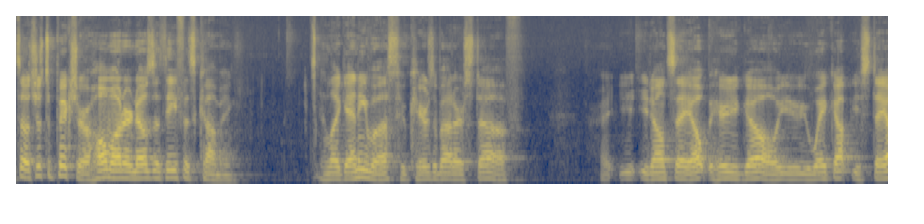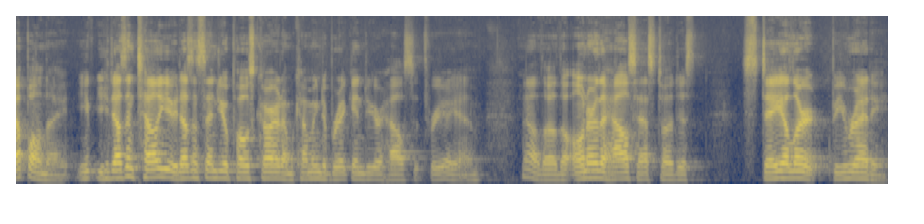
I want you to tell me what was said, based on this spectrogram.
so it's just a picture. A homeowner knows a thief is coming. And like any of us who cares about our stuff, right, you, you, don't say, oh, here you go. You, you wake up, you stay up all night. He, he, doesn't tell you, he doesn't send you a postcard, I'm coming to break into your house at 3 a.m. No, the, the owner of the house has to just stay alert, be ready,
